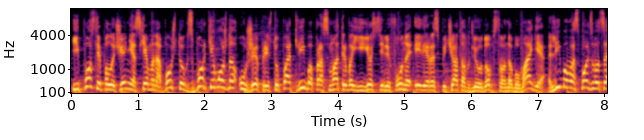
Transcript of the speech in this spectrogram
И после получения схемы на почту к сборке можно уже приступать, либо просматривая ее с телефона или распечатав для удобства на бумаге, либо воспользоваться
